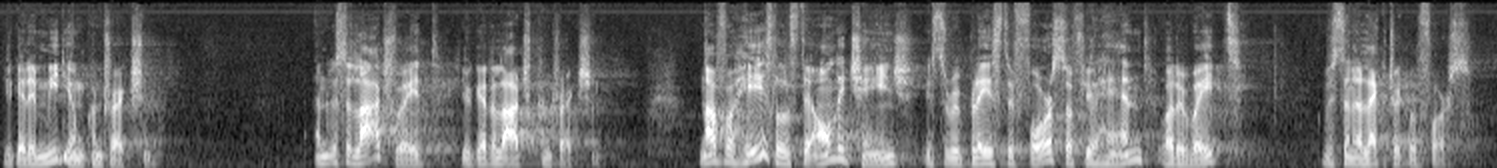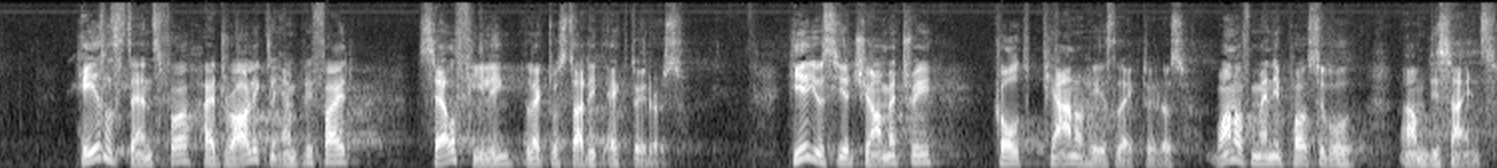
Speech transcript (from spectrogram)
you get a medium contraction. And with a large weight, you get a large contraction. Now for HASELs, the only change is to replace the force of your hand or the weight with an electrical force. HASEL stands for hydraulically amplified self-healing electrostatic actuators. Here you see a geometry called Peano HASEL actuators, one of many possible um, designs.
